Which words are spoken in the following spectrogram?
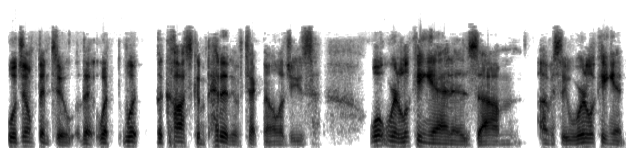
we'll jump into the, what, what the cost competitive technologies what we're looking at is um, obviously we're looking at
